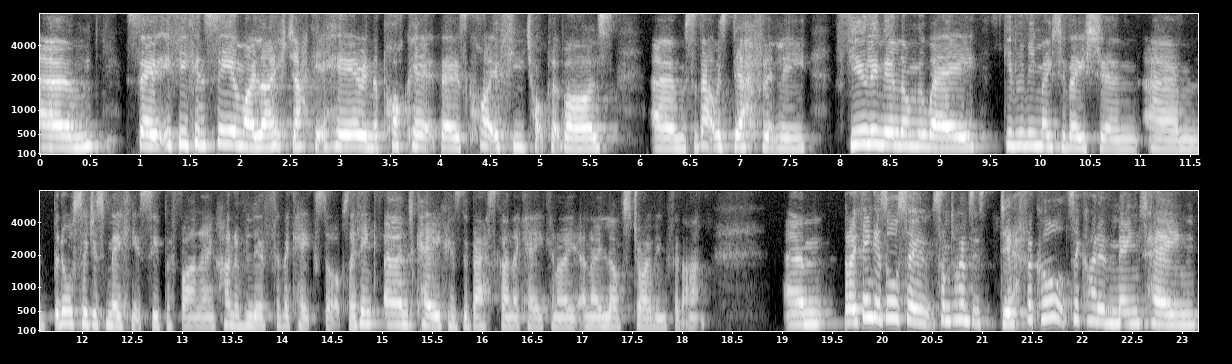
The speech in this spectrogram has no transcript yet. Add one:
Um, so if you can see in my life jacket here in the pocket, there's quite a few chocolate bars. Um, so that was definitely fueling me along the way, giving me motivation, um, but also just making it super fun and kind of live for the cake stops. I think earned cake is the best kind of cake and I, and I love striving for that. Um, but I think it's also, sometimes it's difficult to kind of maintain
